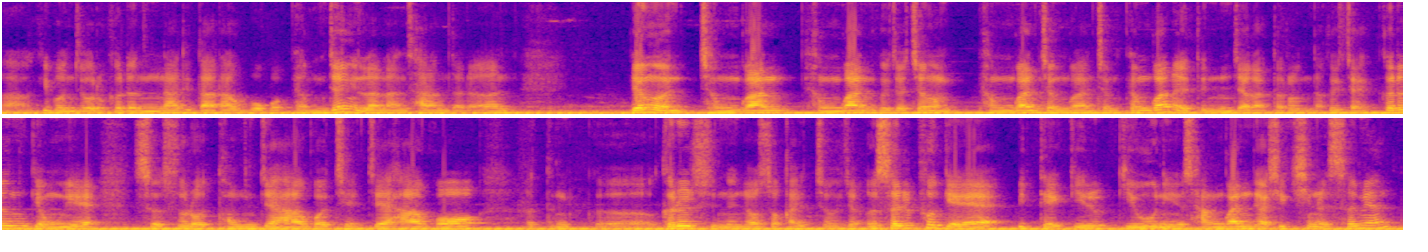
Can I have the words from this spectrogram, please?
아, 기본적으로 그런 날이다라고 보고 병정일날 난 사람들은 병은 정관, 평관, 그죠? 정은 평관, 정관, 정평관의 어떤 인자가 들어온다. 그죠? 그런 경우에 스스로 통제하고 제재하고 어떤 그 그럴 수 있는 요소가 있죠. 그죠? 어설프게 밑에 기, 기운이 상관과 식신을 서면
